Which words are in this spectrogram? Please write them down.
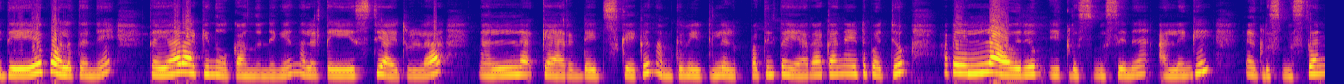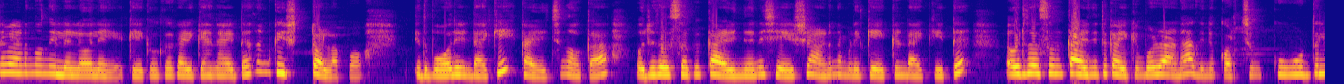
ഇതേപോലെ തന്നെ തയ്യാറാക്കി നോക്കാമെന്നുണ്ടെങ്കിൽ നല്ല ടേസ്റ്റി ആയിട്ടുള്ള നല്ല ക്യാരറ്റ് ഡേറ്റ്സ് കേക്ക് നമുക്ക് വീട്ടിൽ എളുപ്പത്തിൽ തയ്യാറാക്കാനായിട്ട് പറ്റും. അപ്പോൾ എല്ലാവരും ഈ ക്രിസ്മസിന് അല്ലെങ്കിൽ ക്രിസ്മസ് തന്നെ വേണമെന്നൊന്നുമില്ലല്ലോ അല്ലേ? കേക്കൊക്കെ കഴിക്കാനായിട്ട് നമുക്ക് ഇഷ്ടമുള്ളപ്പോൾ ഇതുപോലെ ഉണ്ടാക്കി കഴിച്ച് നോക്കുക. ഒരു ദിവസമൊക്കെ കഴിഞ്ഞതിന് ശേഷമാണ് നമ്മൾ കേക്ക് ഉണ്ടാക്കിയിട്ട് ഒരു ദിവസമൊക്കെ കഴിഞ്ഞിട്ട് കഴിക്കുമ്പോഴാണ് അതിന് കുറച്ചും കൂടുതൽ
